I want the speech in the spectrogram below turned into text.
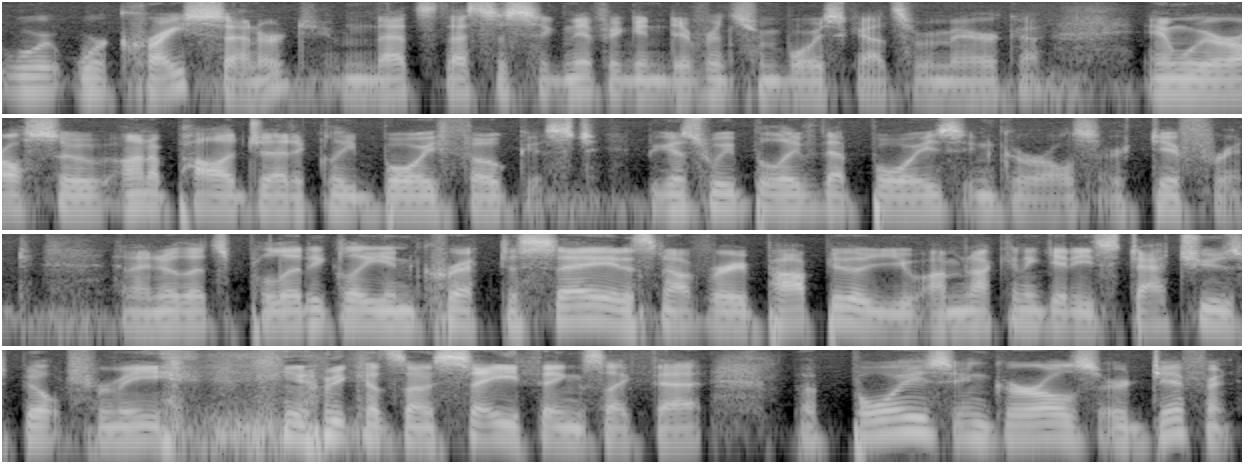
we're, we're Christ centered, and that's that's a significant difference from Boy Scouts of America, and we're also unapologetically boy focused because we believe that boys and girls are different. And I know that's politically incorrect to say, and it's not very popular. You, I'm not going to get any statues built for me, you know, because I say things like that. But boys and girls are different,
